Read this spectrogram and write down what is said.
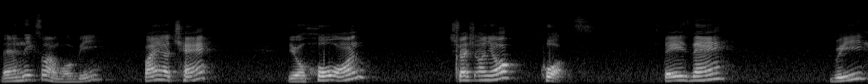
Then next one will be find a chair. You hold on. Stretch on your quads. Stays there. Breathe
